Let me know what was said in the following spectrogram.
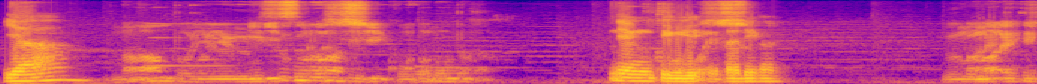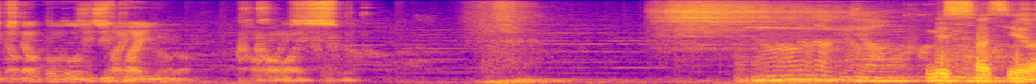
ya. Ini yang tinggi tadi kan. Miss Sasira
